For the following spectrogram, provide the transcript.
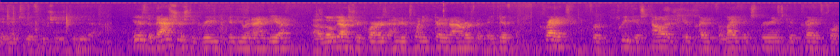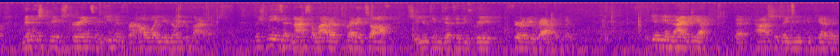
get into if you choose to do that. Here's the bachelor's degree to give you an idea. Uh, Logos requires 120 credit hours, but they give credit for previous college, give credit for life experience, give credit for ministry experience, and even for how well you know your Bible. Which means it knocks a lot of credits off so you can get the degree fairly rapidly. To give you an idea that possibly you could get an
